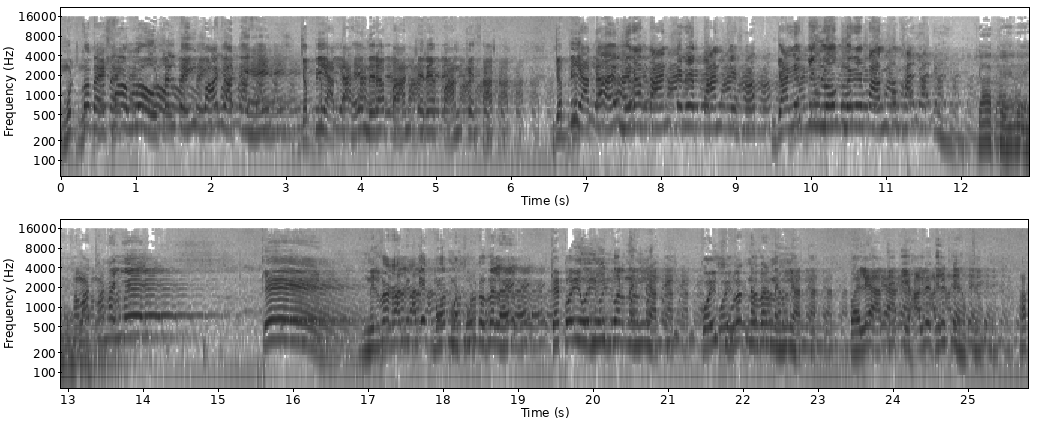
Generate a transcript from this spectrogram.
मुझको बैठा हुआ होटल पे ही पा जाते हैं। जब भी आता है मेरा पान तेरे पान के साथ। जब भी आता है मेरा पान तेरे पान के साथ। जाने क्यों लोग मेरे पान को खा जाते हैं? क्या कहने हैं? समझ समझिए कि मिर्ज़ा गालिब की एक बहुत मशहूर गज़ल है कि कोई उम्मीद पर नहीं आती, कोई सूरत नज़र नहीं आती। पहले आती थी, हाले दिल पे हँसी। अब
